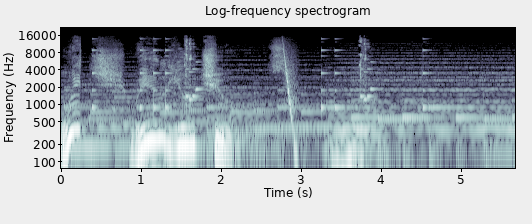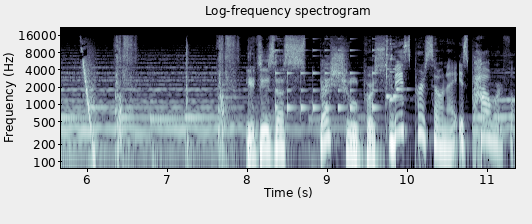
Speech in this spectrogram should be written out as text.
Which will you choose? It is a special person. This persona is powerful.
